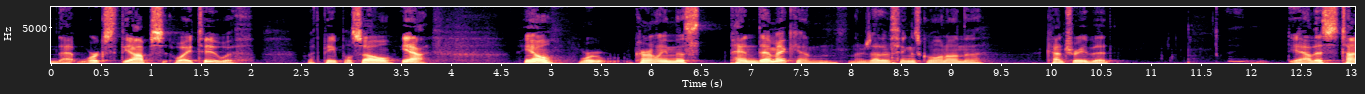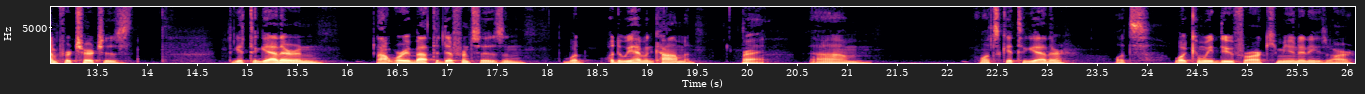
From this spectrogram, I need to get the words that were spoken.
that works the opposite way too with with people. So yeah, you know we're currently in this pandemic, and there's other things going on in the country that yeah, this is time for churches to get together and not worry about the differences and what what do we have in common. right Um, let's get together. Let's what can we do for our communities, our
